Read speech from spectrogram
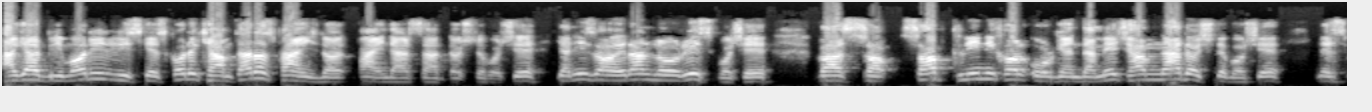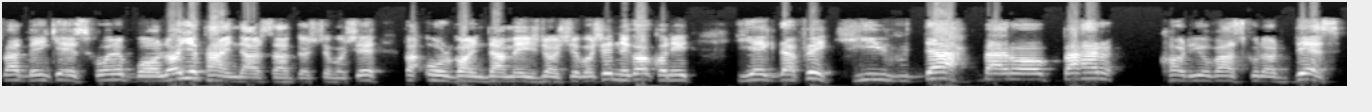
اگر بیماری risk score کمتر از 5 درصد داشته باشه یعنی ظاهرا low risk باشه و subclinical organ damage هم نداشته باشه نسبت به اینکه اسکور بالای 5 درصد داشته باشه و ارگان دمیج داشته باشه نگاه کنید یک دفعه 17 برابر کاریوواسکولار دس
